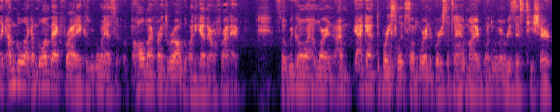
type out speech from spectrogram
like I'm going, like I'm going back Friday because we're going as all my friends. We're all going together on Friday. So we're going. I'm wearing. I'm. I got the bracelets. So I'm wearing the bracelets. I have my Wonder Woman Resist T-shirt.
